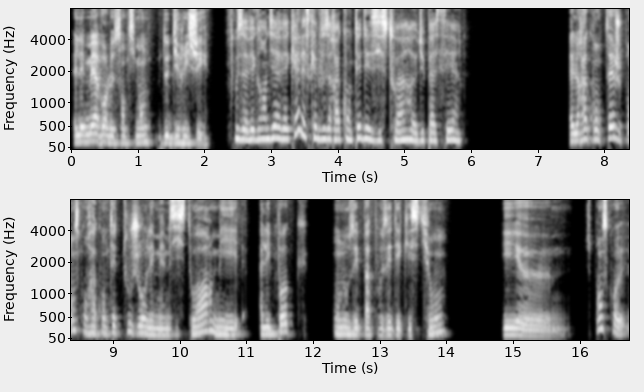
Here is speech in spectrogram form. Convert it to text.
elle aimait avoir le sentiment de diriger. Vous avez grandi avec elle? Est-ce qu'elle vous a raconté des histoires euh, du passé? Elle racontait, je pense qu'on racontait toujours les mêmes histoires, mais à l'époque, on n'osait pas poser des questions. Et euh, je pense que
